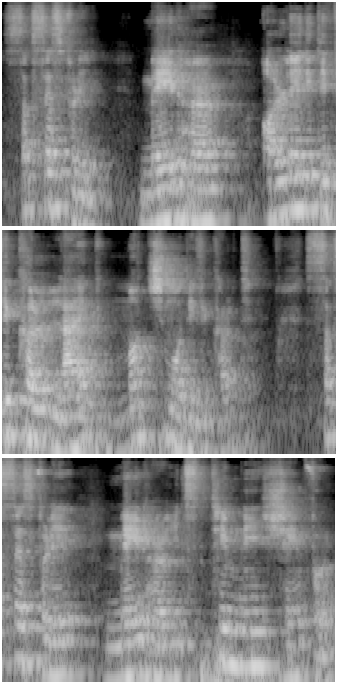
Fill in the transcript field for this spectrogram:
successfully made her already difficult life much more difficult, successfully made her extremely shameful.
